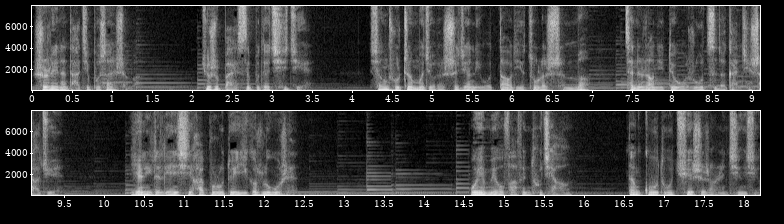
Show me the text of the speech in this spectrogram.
失恋的打击不算什么，就是百思不得其解，相处这么久的时间里，我到底做了什么？才能让你对我如此的感情杀绝，眼里的怜惜还不如对一个路人。我也没有发愤图强，但孤独确实让人清醒。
